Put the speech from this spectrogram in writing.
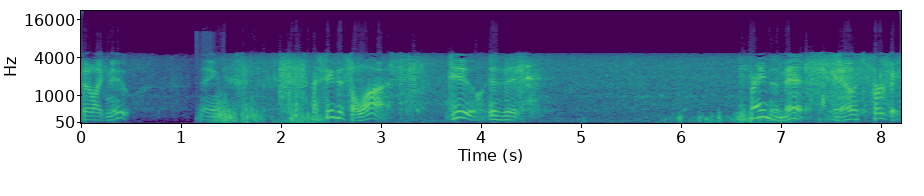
they're like new. Thing I see this a lot too. Is that the frame is mint, you know, it's perfect.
